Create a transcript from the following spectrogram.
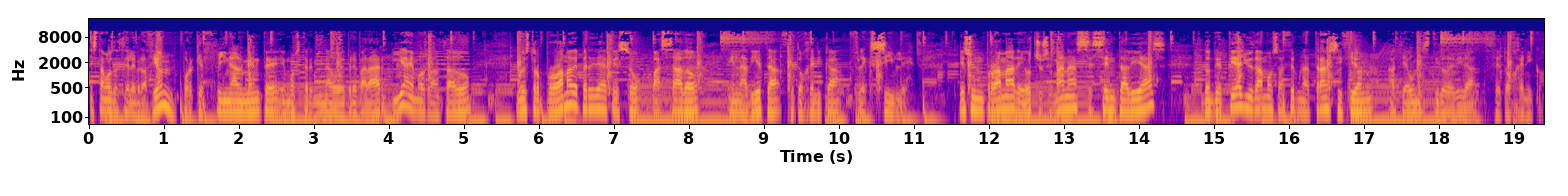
Estamos de celebración porque finalmente hemos terminado de preparar y ya hemos lanzado nuestro programa de pérdida de peso basado la dieta cetogénica flexible. Es un programa de 8 semanas, 60 días, donde te ayudamos a hacer una transición hacia un estilo de vida cetogénico.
